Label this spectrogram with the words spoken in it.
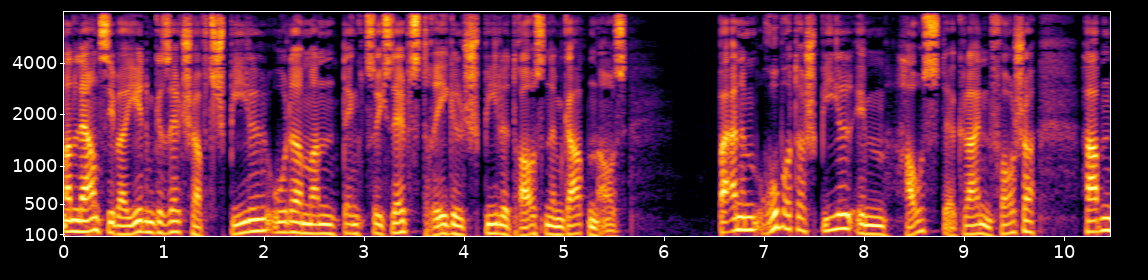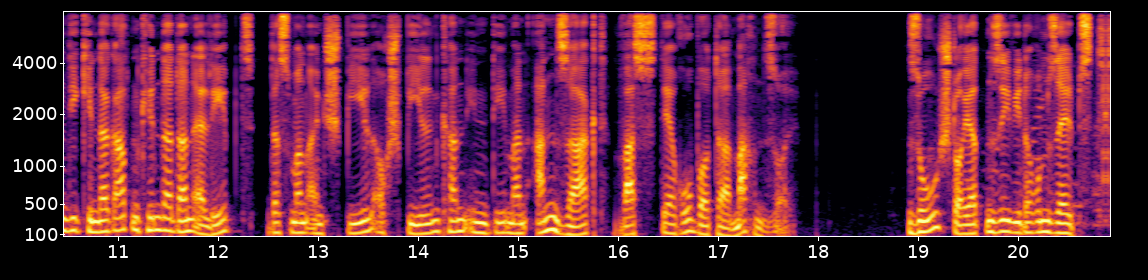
Man lernt sie bei jedem Gesellschaftsspiel oder man denkt sich selbst Regelspiele draußen im Garten aus. Bei einem Roboterspiel im Haus der kleinen Forscher haben die Kindergartenkinder dann erlebt, dass man ein Spiel auch spielen kann, indem man ansagt, was der Roboter machen soll. So steuerten sie wiederum selbst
